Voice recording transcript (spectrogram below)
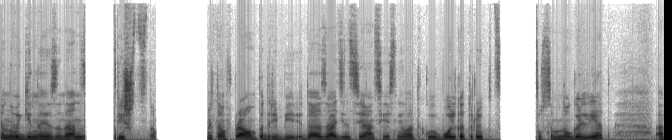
генеза, да, пишется там, там в правом подреберье, да, за один сеанс я сняла такую боль, которую пациенту много лет, а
